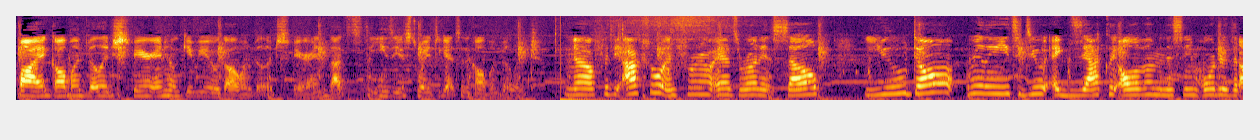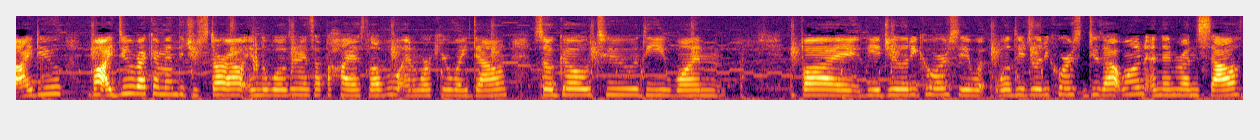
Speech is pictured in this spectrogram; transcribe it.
buy goblin village sphere and he'll give you a goblin village sphere and that's the easiest way to get to the goblin village now for the actual Inferno Adze run itself you don't really need to do exactly all of them in the same order that I do, but I do recommend that you start out in the wilderness at the highest level and work your way down. So go to the one by the agility course, the, well the agility course, do that one, and then run south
